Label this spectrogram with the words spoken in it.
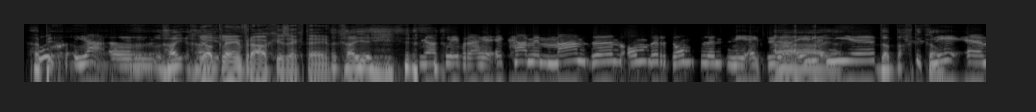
Heb je, Oeh, ja, ehm, eh, ga, je- ga, Ja, je, klein vraagje, zegt hij. ga je... Ja, kleeberagen. Ik ga me maanden onderdompelen. Nee, ik doe dat Ah, eigenlijk ja. niet. eh. Dat dacht ik al. nee, ehm,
